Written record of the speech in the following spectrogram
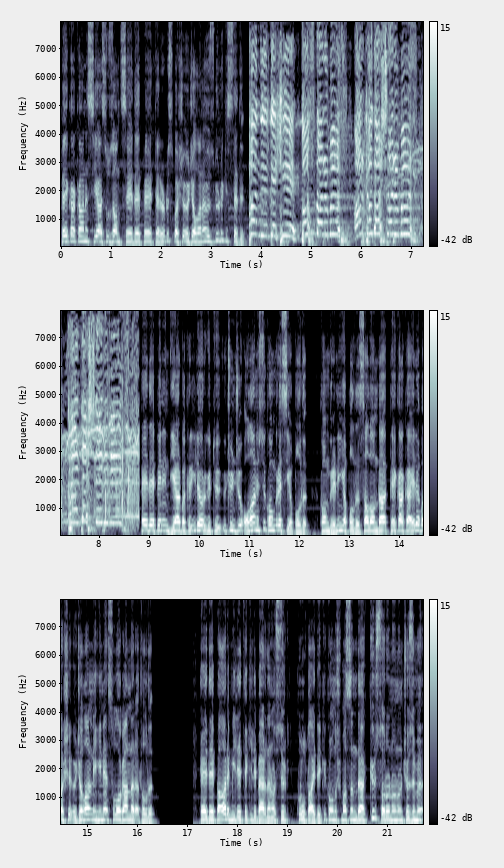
PKK'nın siyasi uzantısı HDP terörist başı Öcalan'a özgürlük istedi. Kandil'deki dostlarımız, arkadaşlarımız, kardeşlerimiz HDP'nin Diyarbakır İl Örgütü 3. Olağanüstü Kongresi yapıldı. Kongrenin yapıldığı salonda PKK elebaşı Öcalan lehine sloganlar atıldı. HDP Ağrı Milletvekili Berdan Öztürk, kurultaydaki konuşmasında Kürt sorununun çözümü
